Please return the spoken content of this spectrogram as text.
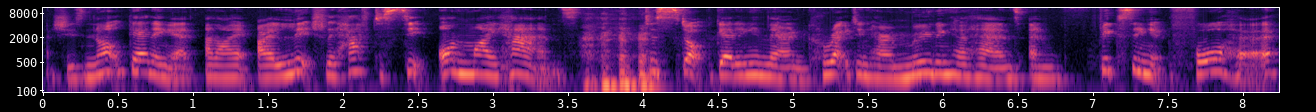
and she's not getting it, and I, I literally have to sit on my hands to stop getting in there and correcting her and moving her hands and fixing it for her.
